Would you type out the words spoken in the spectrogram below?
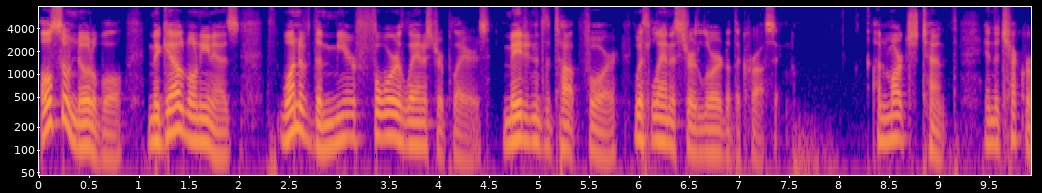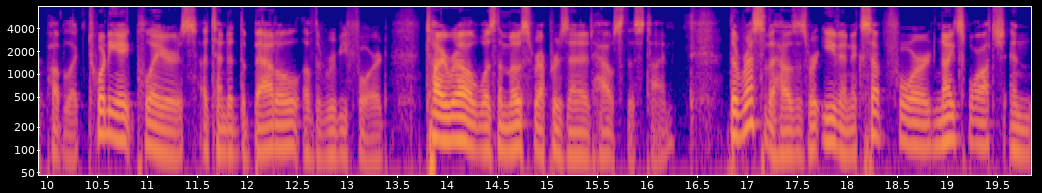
Also notable, Miguel Molines, one of the mere four Lannister players, made it into the top four with Lannister Lord of the Crossing. On March 10th, in the Czech Republic, 28 players attended the Battle of the Ruby Ford. Tyrell was the most represented house this time. The rest of the houses were even, except for Night's Watch and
